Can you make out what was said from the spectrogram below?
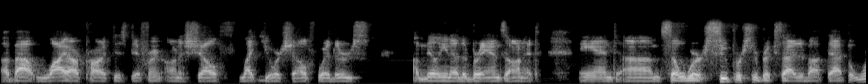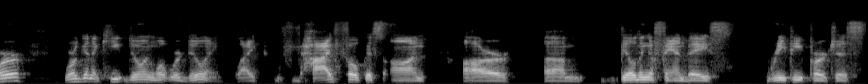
about why our product is different on a shelf like your shelf where there's a million other brands on it. And um, so we're super super excited about that but we're we're going to keep doing what we're doing like high focus on our um, building a fan base repeat purchase.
